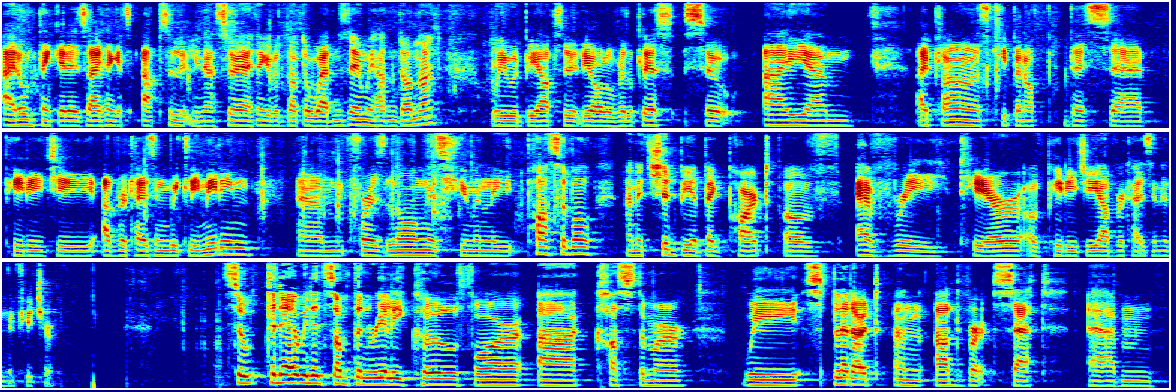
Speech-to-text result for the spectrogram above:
I don't think it is. I think it's absolutely necessary. I think if it got to Wednesday and we hadn't done that, we would be absolutely all over the place. So I um I plan on us keeping up this uh, PDG advertising weekly meeting um, for as long as humanly possible, and it should be a big part of every tier of PDG advertising in the future. So today we did something really cool for a customer. We split out an advert set. Um,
